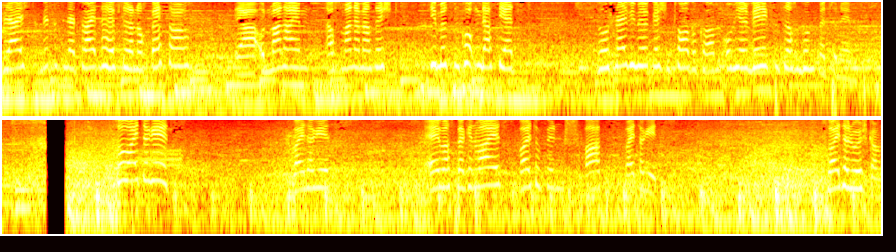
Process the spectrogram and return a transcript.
vielleicht wird es in der zweiten Hälfte dann noch besser. Ja, und Mannheim, aus Mannheimer Sicht, die müssen gucken, dass sie jetzt so schnell wie möglich ein Tor bekommen, um hier wenigstens noch einen Punkt mitzunehmen. So, weiter geht's. Weiter geht's. Elversberg in weiß, Waldhof in schwarz. Weiter geht's. Zweiter Durchgang.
